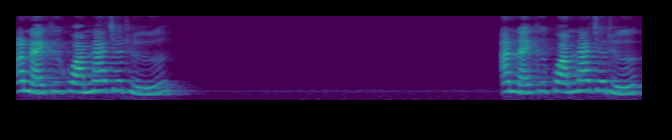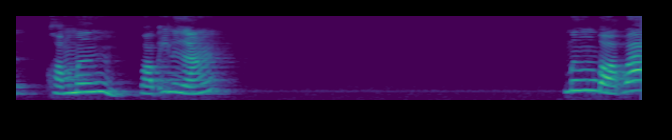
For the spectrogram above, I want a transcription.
อันไหนคือความน่าเชื่อถือ อันไหนคือความน่าเชื่อถือของมึงปอบอีเหลือง มึงบอกว่า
